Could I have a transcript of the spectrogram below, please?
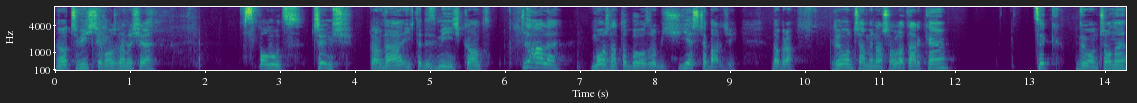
No oczywiście możemy się wspomóc czymś, prawda? I wtedy zmienić kąt. No ale można to było zrobić jeszcze bardziej. Dobra, wyłączamy naszą latarkę. Cyk, wyłączone.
